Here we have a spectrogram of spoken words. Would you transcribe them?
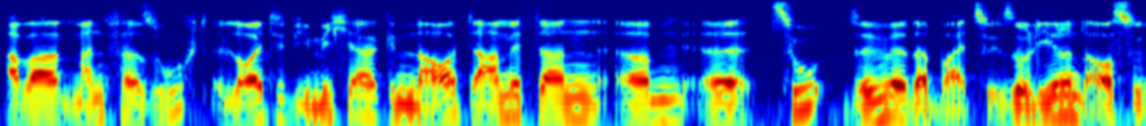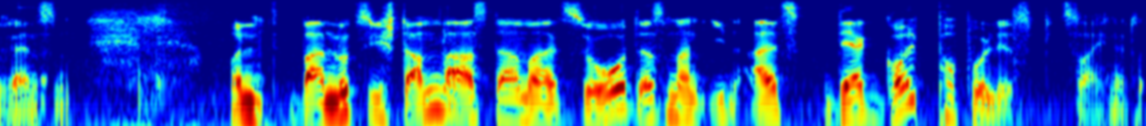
Aber man versucht, Leute wie mich ja genau damit dann ähm, äh, zu, sind wir dabei, zu isolieren und auszugrenzen. Und beim Nutzi Stamm war es damals so, dass man ihn als der Goldpopulist bezeichnete.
